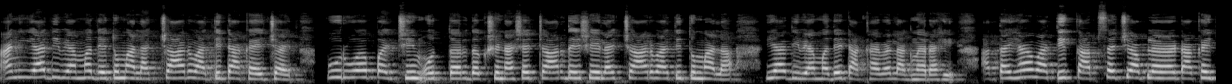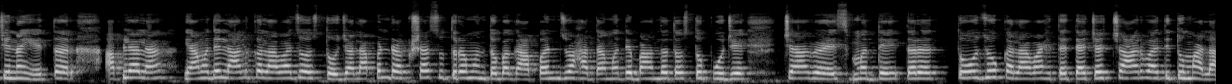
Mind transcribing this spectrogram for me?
आणि या दिव्यामध्ये तुम्हाला चार वाती टाकायच्या आहेत. पूर्व पश्चिम उत्तर दक्षिण अशा चार दिशेला चार वाती तुम्हाला या दिव्यामध्ये टाकाव्या लागणार आहे. आता ह्या वाती कापसाची आपल्याला टाकायची नाही आहे तर आपल्याला यामध्ये लाल कलावा जो असतो ज्याला आपण रक्षासूत्र म्हणतो. बघा आपण जो हातामध्ये बांधत असतो पूजेच्या वेळेसमध्ये तर तो जो कलावा आहे तर त्याच्या चार वाती तुम्हाला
